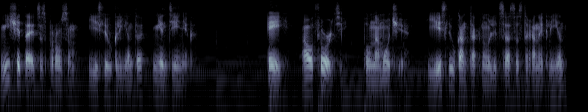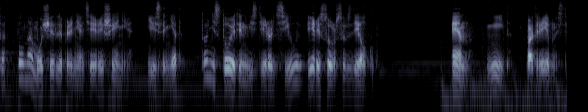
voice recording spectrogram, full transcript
не считается спросом, если у клиента нет денег. A – authority, полномочия. Есть ли у контактного лица со стороны клиента полномочия для принятия решения? Если нет, то не стоит инвестировать силы и ресурсы в сделку. N. Need. Потребность.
